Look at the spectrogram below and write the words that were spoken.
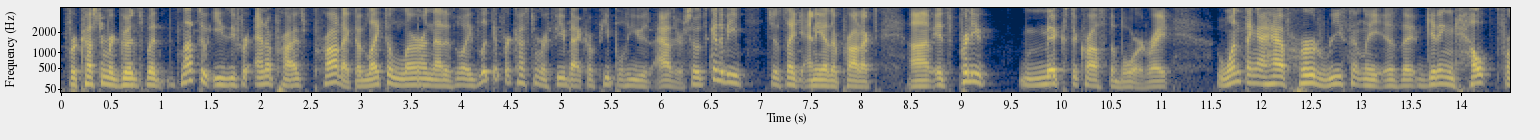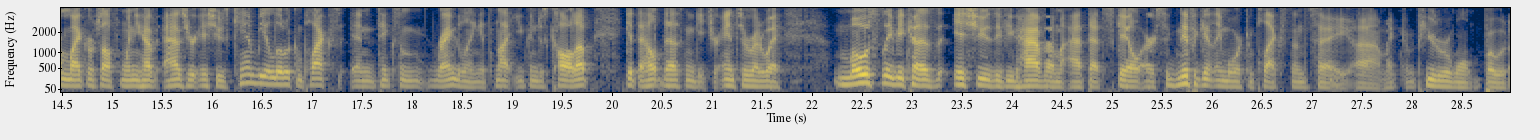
for customer goods, but it's not so easy for enterprise product. I'd like to learn that as well. He's looking for customer feedback of people who use Azure, so it's going to be just like any other product. Uh, it's pretty mixed across the board, right? One thing I have heard recently is that getting help from Microsoft when you have Azure issues can be a little complex and take some wrangling. It's not you can just call it up, get the help desk, and get your answer right away. Mostly because issues, if you have them at that scale, are significantly more complex than, say, uh, my computer won't boot,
